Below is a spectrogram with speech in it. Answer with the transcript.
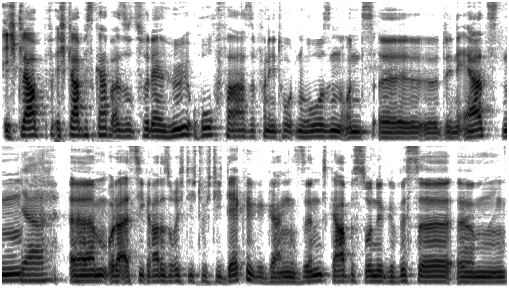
Ich glaube, ich glaub, es gab also zu der Hö Hochphase von den Toten Hosen und äh, den Ärzten, Ja. ähm, oder als die gerade so richtig durch die Decke gegangen sind, gab es so eine gewisse ähm,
